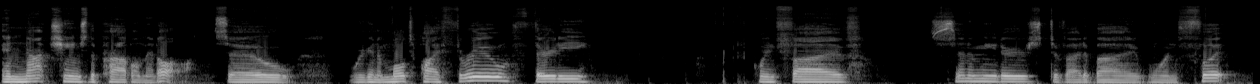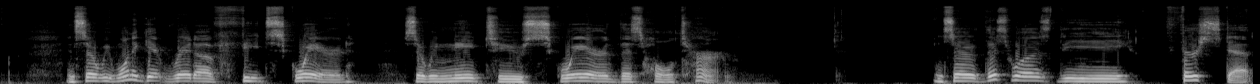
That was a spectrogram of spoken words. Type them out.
and not change the problem at all. So we're going to multiply through 30.5 centimeters divided by one foot. And so we want to get rid of feet squared. So we need to square this whole term. And so this was the first step.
